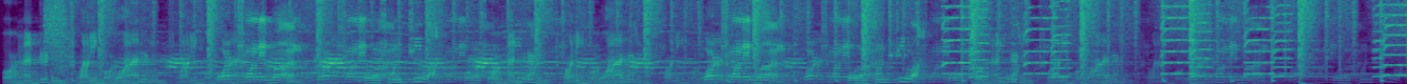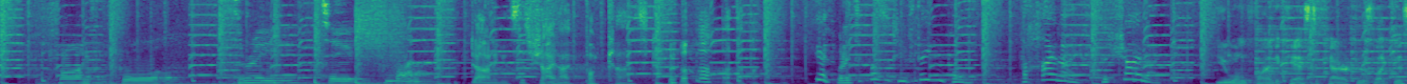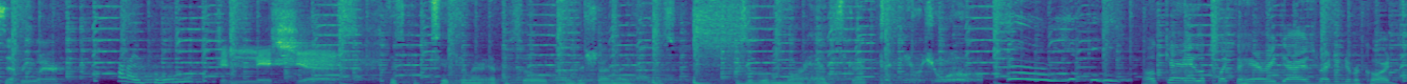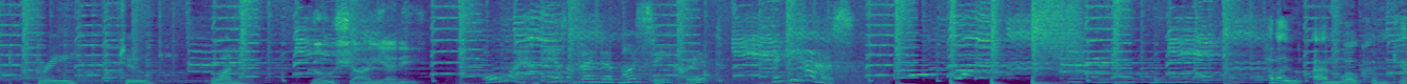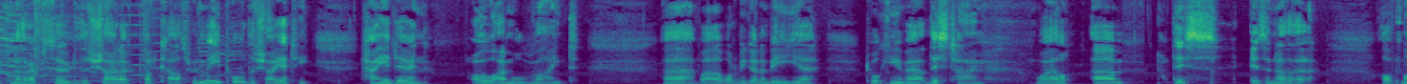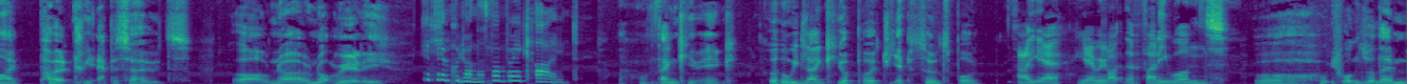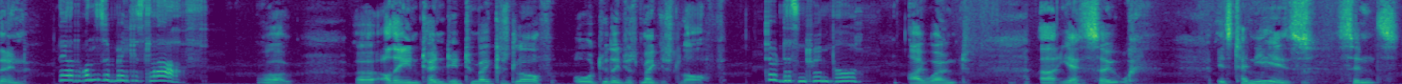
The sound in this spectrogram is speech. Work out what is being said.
421. 421. 421. 421. 421. 421. 421. Five, four, three, two, one. Darling, it's the Shy Life podcast. Yes, well, it's a positive thing, Paul. The high life, the shy life. You won't find a cast of characters like this everywhere. Hello, Paul. Delicious. This particular episode of The Shy Life is, is a little more abstract than usual. Oh, yippee. Okay, it looks like the hairy guy is ready to record. Three, two, one. Go Shy Yeti. Oh, I hope he hasn't found out my secret. I think he has. Hello and welcome to yet another episode of the Shy Life podcast with me, Paul the Shy Yeti. How are you doing? Oh, I'm all right. Uh, well, what are we going to be uh, talking about this time? Well, um, this is another of my poetry episodes. Oh no, not really. It's Uncle John, that's not very kind. Well, thank you, Ick. Oh, we like your poetry episodes, Paul. Oh yeah, yeah, we like the funny ones. Oh, which ones are them then? They're the ones that make us laugh. Oh, uh, are they intended to make us laugh, or do they just make us laugh? Don't listen to him, Paul. I won't. Uh, yes, so it's 10 years since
